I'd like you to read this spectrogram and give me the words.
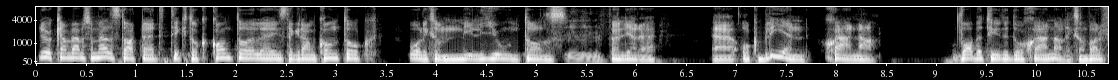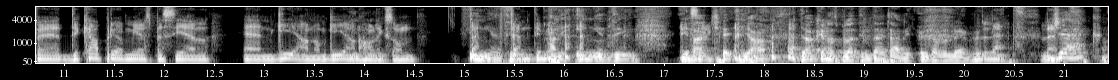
Nu kan vem som helst starta ett TikTok-konto eller Instagram-konto och få liksom miljontals mm. följare. Uh, och bli en stjärna vad betyder då stjärna? Liksom? Varför är DiCaprio mer speciell än Gian? Om Gian mm. har liksom ingenting. 50 Han är ingenting. jag, jag, jag har kunnat spela in Titanic utan problem. Lätt. lätt. Jack. uh,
